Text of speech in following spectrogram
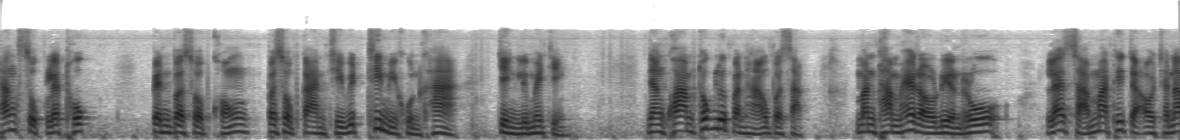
ทั้งสุขและทุกข์เป็นประสบของประสบการณ์ชีวิตที่มีคุณค่าจริงหรือไม่จริง อย่างความทุกข์หรือปัญหาอุปสรรค มันทำให้เราเรียนรู้ และสามารถที่จะเอาชนะ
